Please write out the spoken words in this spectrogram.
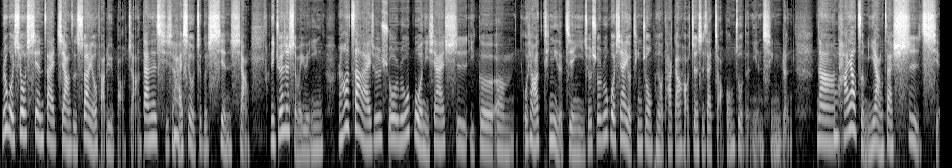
如果秀现在这样子，虽然有法律保障，但是其实还是有这个现象，你觉得是什么原因？然后再来就是说，如果你现在是一个，嗯，我想要听你的建议，就是说，如果现在有听众朋友，他刚好正是在找工作的年轻人，那他要怎怎么样在事前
